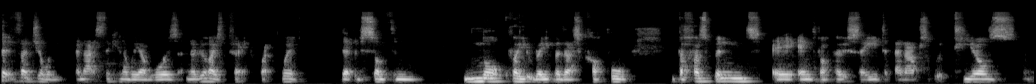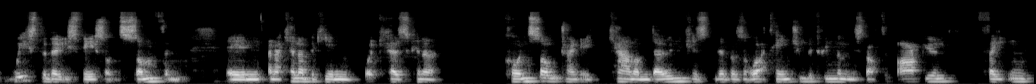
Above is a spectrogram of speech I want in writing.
bit vigilant, and that's the kind of way I was. And I realised pretty quickly that there was something not quite right with this couple. The husband uh, ended up outside in absolute tears, wasted out his face on something. Um, and I kind of became like his kind of consult, trying to calm him down because there was a lot of tension between them and they started arguing, fighting.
